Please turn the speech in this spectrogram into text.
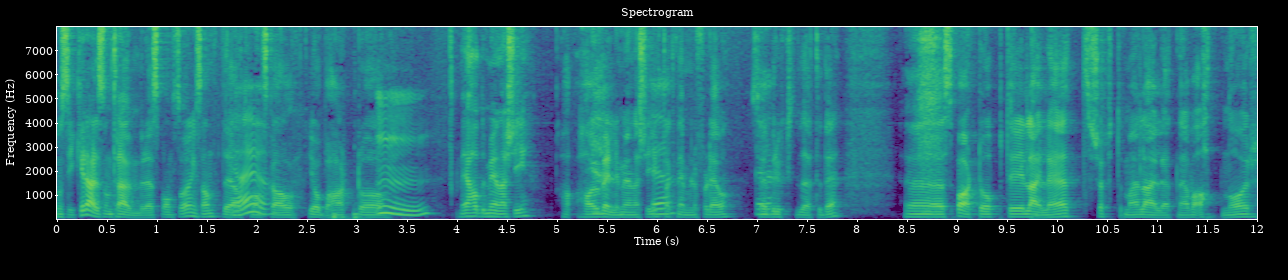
Som sikkert er litt sånn traumerespons òg, ikke sant. Det at Ja, ja. man skal jobbe hardt og Men jeg hadde mye energi. Ha, har jo veldig mye energi. Takknemlig for det òg. Så jeg brukte det til det. Uh, sparte opp til leilighet. Kjøpte meg leilighet da jeg var 18 år.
